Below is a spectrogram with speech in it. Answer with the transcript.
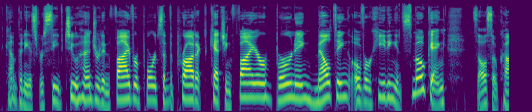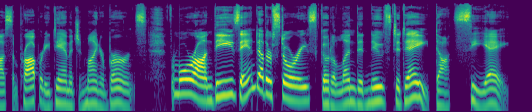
The company has received 205 reports of the product catching fire, burning, melting, overheating, and smoking. It's also caused some property damage and minor burns. For more on these and other stories, go to londonnewstoday.ca.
